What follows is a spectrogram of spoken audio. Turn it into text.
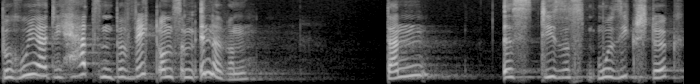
berührt die Herzen, bewegt uns im Inneren. Dann ist dieses Musikstück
